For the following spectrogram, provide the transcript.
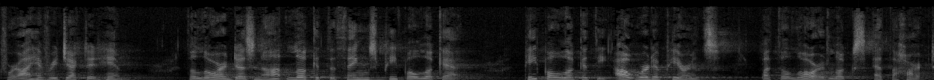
for I have rejected him. The Lord does not look at the things people look at. People look at the outward appearance, but the Lord looks at the heart.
